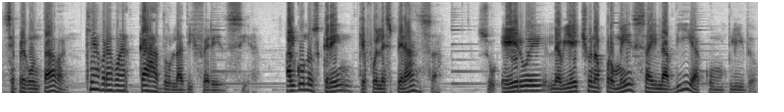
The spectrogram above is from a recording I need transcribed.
Se preguntaban, ¿qué habrá marcado la diferencia? Algunos creen que fue la esperanza. Su héroe le había hecho una promesa y la había cumplido.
